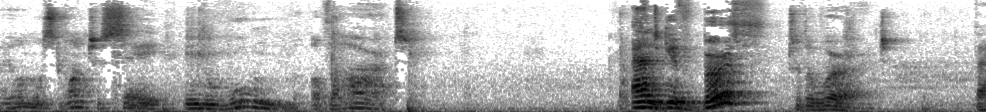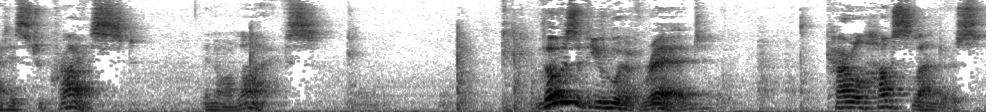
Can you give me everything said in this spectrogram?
I almost want to say, in the womb of the heart, and give birth to the Word, that is, to Christ in our lives. Those of you who have read Caryll Houslander's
